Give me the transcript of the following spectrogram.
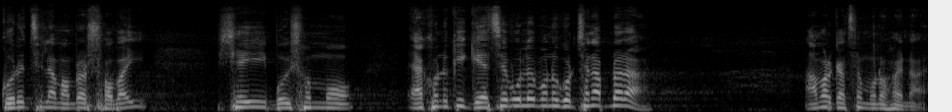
করেছিলাম আমরা সবাই, সেই বৈষম্য এখনও কি গেছে বলে মনে করছেন আপনারা? আমার কাছে মনে হয় না।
